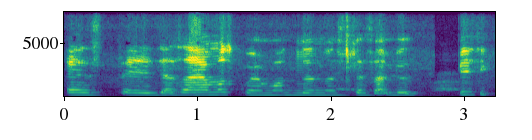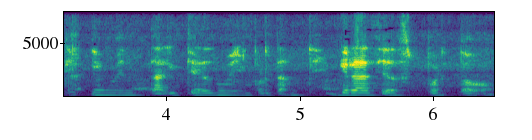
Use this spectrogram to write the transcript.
este, ya sabemos, de nuestra salud física y mental, que es muy importante. Gracias por todo.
